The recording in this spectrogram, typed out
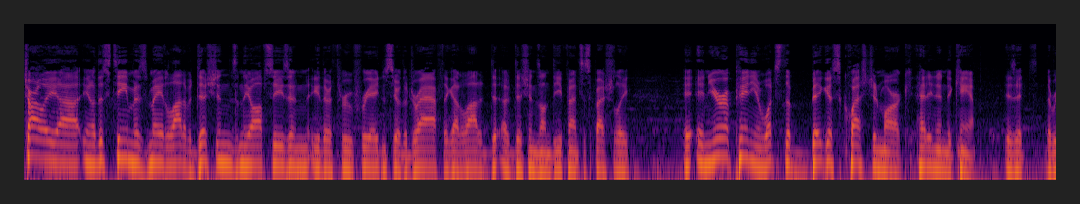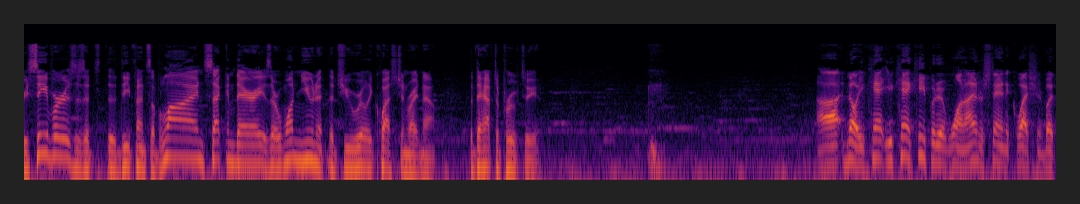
Charlie, uh, you know, this team has made a lot of additions in the offseason, either through free agency or the draft. They got a lot of additions on defense, especially. In your opinion, what's the biggest question mark heading into camp? Is it the receivers? Is it the defensive line, secondary? Is there one unit that you really question right now that they have to prove to you? Uh, no, you can't. You can't keep it at one. I understand the question, but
